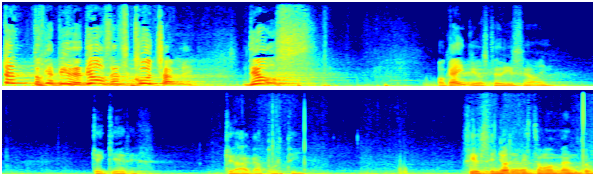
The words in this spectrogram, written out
tanto que pides, Dios, escúchame, Dios. Ok, Dios te dice hoy, ¿qué quieres? que haga por ti. Si el Señor en este momento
